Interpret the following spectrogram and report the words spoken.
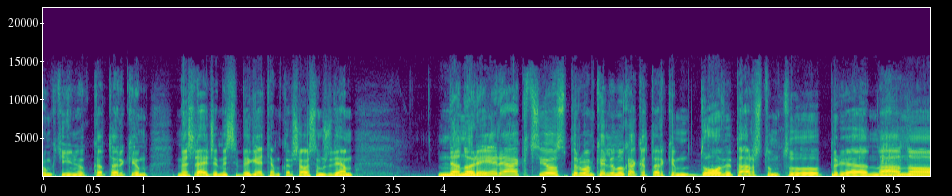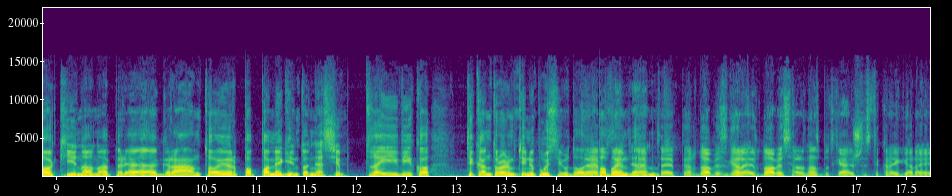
rungtynių, kad tarkim mes leidžiamės įbėgėtėm, karščiausiam ždėm. Nenorėjai reakcijos pirmam kelinuką, kad tarkim Dovi perstumtų prie Nano, Kinaną prie Granto ir pa pamėginto, nes šiaip tai įvyko tik antrojo rungtynių pusė jau Dovi Taip, pabandė. Taip, taip, taip, ir Dobis gerai, ir Dobis Arnas Butkevičius tikrai gerai.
